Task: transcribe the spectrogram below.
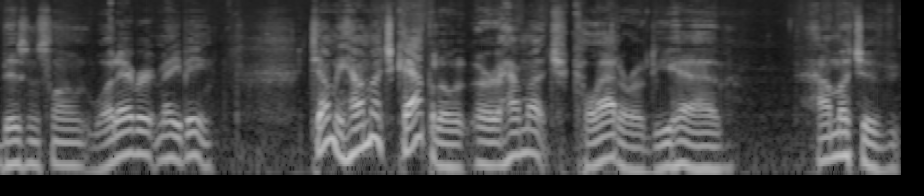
business loan, whatever it may be. Tell me how much capital or how much collateral do you have? How much of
